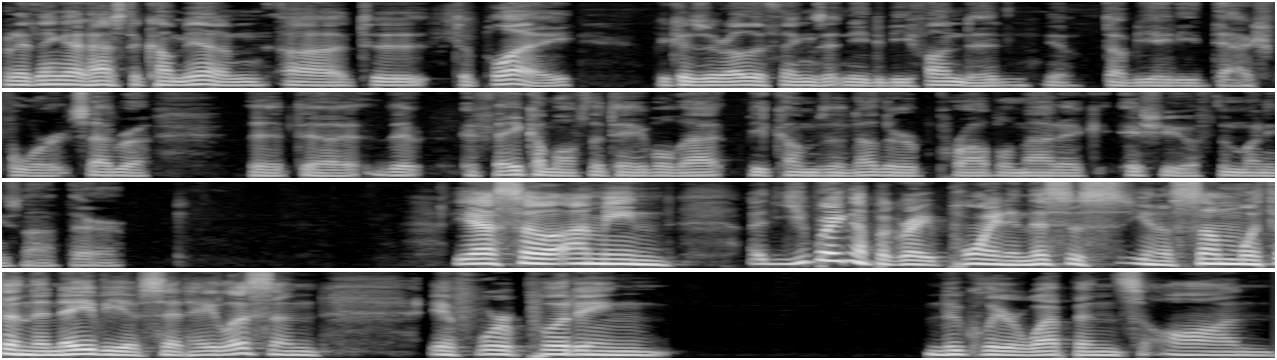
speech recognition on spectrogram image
but I think that has to come in uh, to to play because there are other things that need to be funded, you know, W80-4, et cetera, that uh, that if they come off the table, that becomes another problematic issue if the money's not there. Yeah, so I mean, uh, you bring up a great point, and this is you know some within the Navy have said, hey, listen, if we're putting nuclear weapons on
